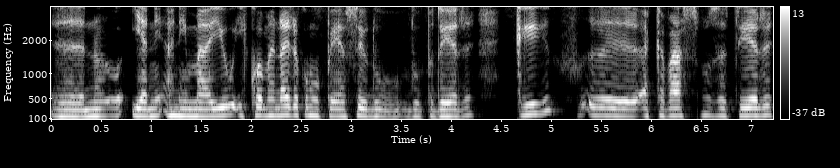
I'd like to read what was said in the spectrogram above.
uh, no, e ano e meio, e com a maneira como o PS saiu do, do poder, que uh, acabássemos a ter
